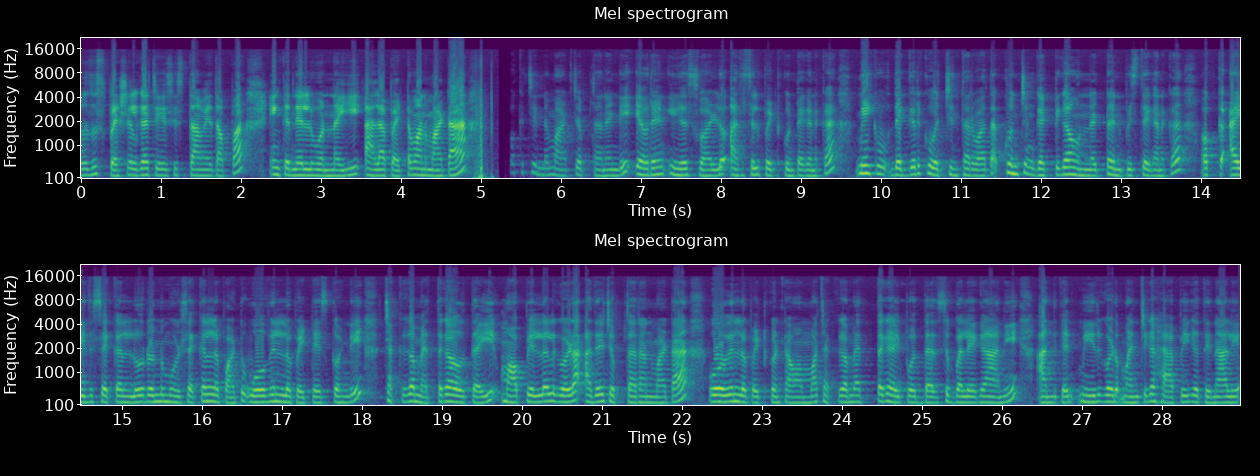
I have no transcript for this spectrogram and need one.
రోజు స్పెషల్గా చేసిస్తామే తప్ప ఇంకా నిల్వ ఉన్నాయి అలా పెట్టమన్నమాట. ఒక చిన్న మాట చెప్తానండి. ఎవరైనా యుఎస్ వాళ్ళు అరిసెలు పెట్టుకుంటే గనక మీకు దగ్గరకు వచ్చిన తర్వాత కొంచెం గట్టిగా ఉన్నట్టు అనిపిస్తే గనక ఒక్క ఐదు సెకండ్లు రెండు మూడు సెకండ్ల పాటు ఓవెన్లో పెట్టేసుకోండి. చక్కగా మెత్తగా అవుతాయి. మా పిల్లలు కూడా అదే చెప్తారనమాట ఓవెన్లో పెట్టుకుంటామమ్మ చక్కగా మెత్తగా అయిపోద్ది అరిసె భలేగా అని అందుకని మీరు కూడా మంచిగా హ్యాపీగా తినాలి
